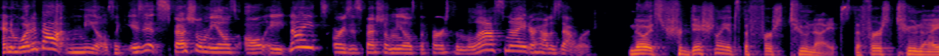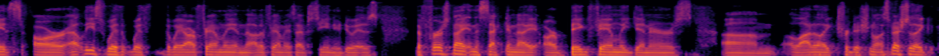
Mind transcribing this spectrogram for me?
And what about meals? Like, is it special meals all eight nights, or is it special meals the first and the last night, or how does that work? No, it's traditionally it's the first two nights. The first two nights are at least with with the way our family and the other families I've seen who do it is the first night and the second night are big family dinners. Um, a lot of like traditional, especially like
